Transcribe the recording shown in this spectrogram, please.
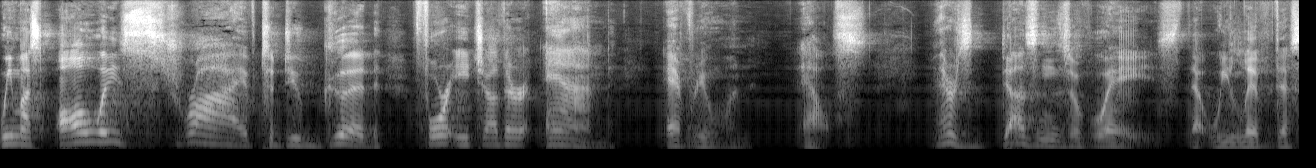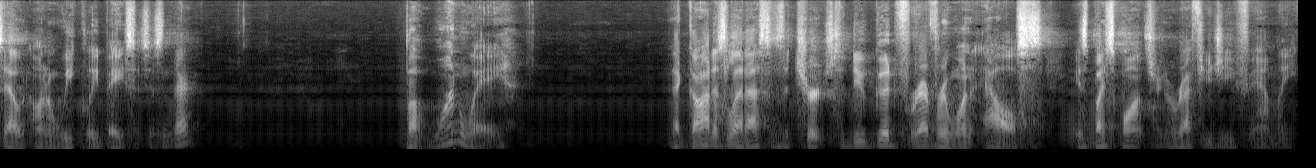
we must always strive to do good for each other and everyone else. There's dozens of ways that we live this out on a weekly basis, isn't there? But one way that God has led us as a church to do good for everyone else is by sponsoring a refugee family.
